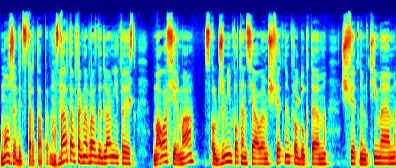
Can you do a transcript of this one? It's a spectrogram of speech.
może być startupem. A startup tak naprawdę dla mnie to jest mała firma z olbrzymim potencjałem, świetnym produktem, świetnym teamem,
